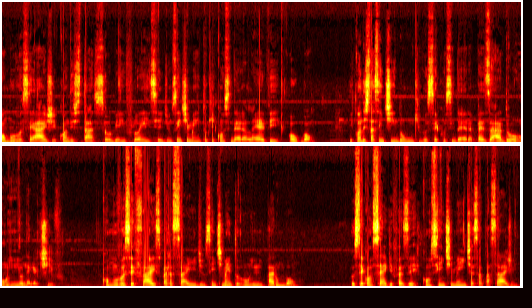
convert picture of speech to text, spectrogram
Como você age quando está sob a influência de um sentimento que considera leve ou bom? E quando está sentindo um que você considera pesado ou ruim ou negativo? Como você faz para sair de um sentimento ruim para um bom? Você consegue fazer conscientemente essa passagem?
